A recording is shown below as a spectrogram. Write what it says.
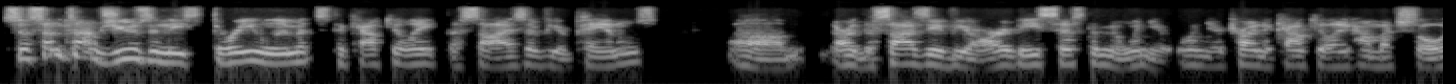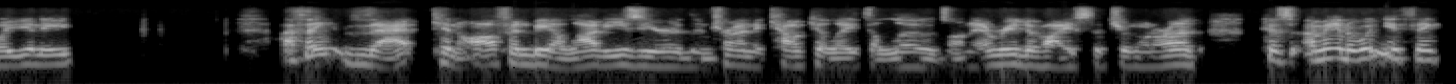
So sometimes using these three limits to calculate the size of your panels um, or the size of your RV system, and when you when you're trying to calculate how much solar you need, I think that can often be a lot easier than trying to calculate the loads on every device that you want to run. Because Amanda, wouldn't you think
